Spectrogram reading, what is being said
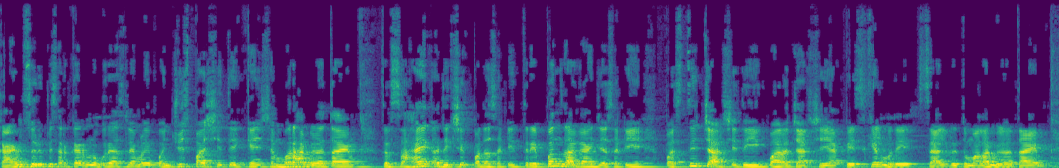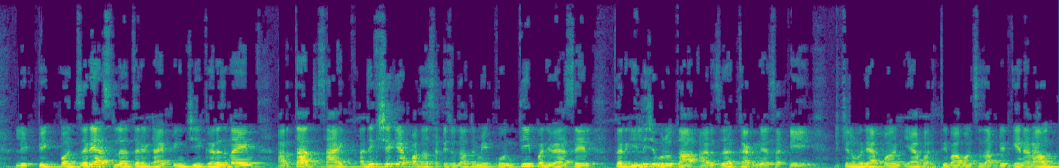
कायमस्वरूपी सरकारी नोकरी असल्यामुळे पंचवीस पाचशे ते एक्क्याऐंशी शंभर हा मिळत आहे. तर सहाय्यक अधीक्षक पदासाठी त्रेपन्न जागा आहेत ज्यासाठी पस्तीस चारशे ते एक बारा चारशे या पेस्केलमध्ये सॅलरी तुम्हाला मिळत आहे. लिपिक पद जरी असलं तरी टायपिंगची गरज नाही. अर्थात सहाय्यक अधीक्षक या पदासाठी सुद्धा तुम्ही कोणतीही पदवी असेल तर इलिजिबल होता अर्ज करण्यासाठी. डिटेलमध्ये आपण या भरतीबाबतचा अपडेट घेणार आहोत.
